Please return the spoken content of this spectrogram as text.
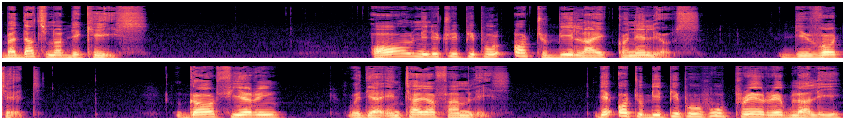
But that's not the case. All military people ought to be like Cornelius, devoted, God fearing with their entire families. They ought to be people who pray regularly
